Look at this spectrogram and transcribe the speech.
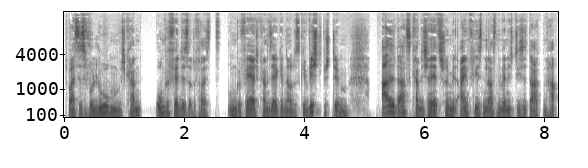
ich weiß das Volumen, ich kann ungefähr das, oder was heißt ungefähr, ich kann sehr genau das Gewicht bestimmen. All das kann ich ja jetzt schon mit einfließen lassen, wenn ich diese Daten habe.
